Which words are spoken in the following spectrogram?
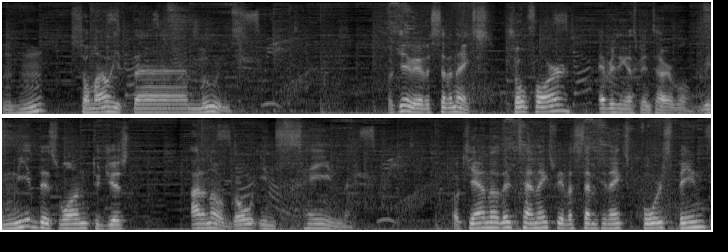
Mm-hmm. Somehow hit the moons. Okay, we have a 7x. So far, everything has been terrible. We need this one to just, I don't know, go insane. Okay, another 10x. We have a 17x, 4 spins.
